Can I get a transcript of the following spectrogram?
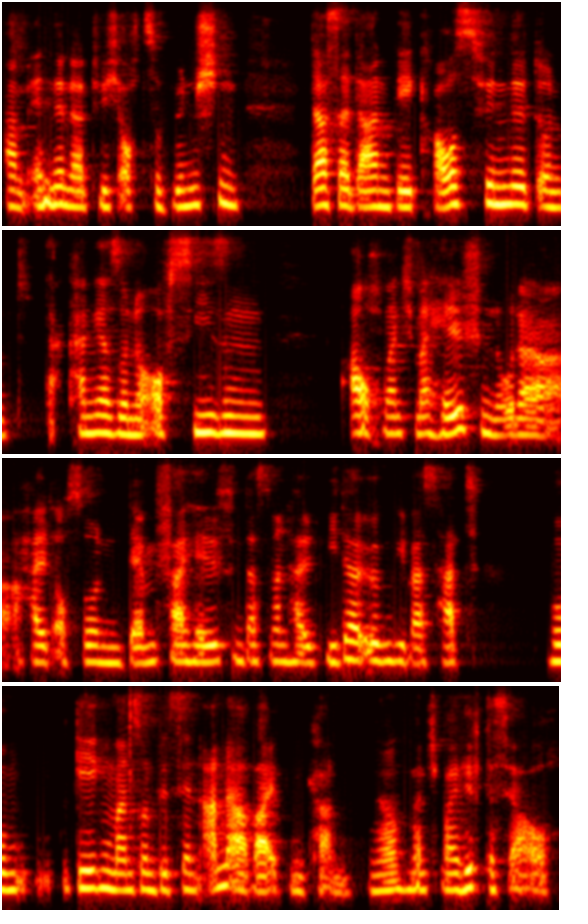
am Ende natürlich auch zu wünschen, dass er da einen Weg rausfindet. Und da kann ja so eine Off-Season auch manchmal helfen oder halt auch so ein Dämpfer helfen, dass man halt wieder irgendwie was hat, wogegen man so ein bisschen anarbeiten kann. Ja, manchmal hilft das ja auch.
